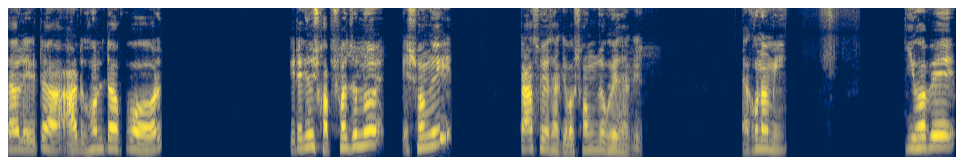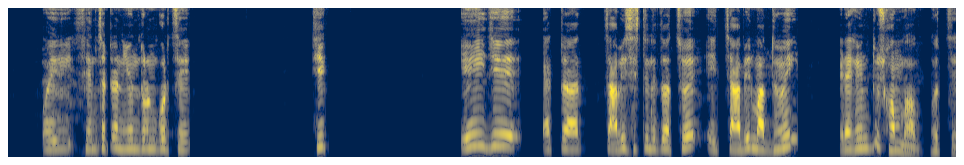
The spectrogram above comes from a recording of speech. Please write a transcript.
তাহলে এটা আট ঘণ্টা পর এটা কিন্তু সবসময়ের জন্য এর সঙ্গেই টাচ হয়ে থাকে বা সংযোগ হয়ে থাকে। এখন আমি কীভাবে ওই সেন্সারটা নিয়ন্ত্রণ করছে। ঠিক এই যে একটা চাবি সিস্টেম দেখতে পাচ্ছ, এই চাবির মাধ্যমেই এটা কিন্তু সম্ভব হচ্ছে।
